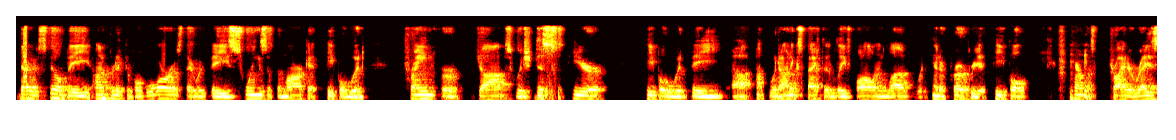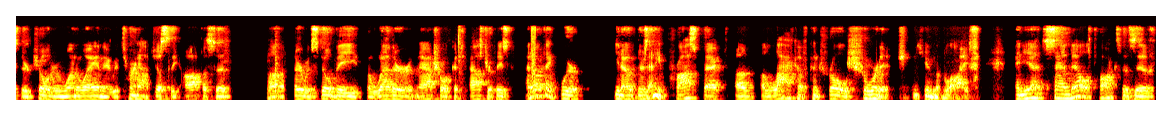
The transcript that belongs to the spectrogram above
there would still be unpredictable wars. There would be swings of the market. People would train for jobs which disappear. People would be uh, would unexpectedly fall in love with inappropriate people. Parents would try to raise their children one way, and they would turn out just the opposite. Uh, there would still be the weather, natural catastrophes. I don't think we're you know, there's any prospect of a lack of control shortage in human life. And yet Sandel talks as if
